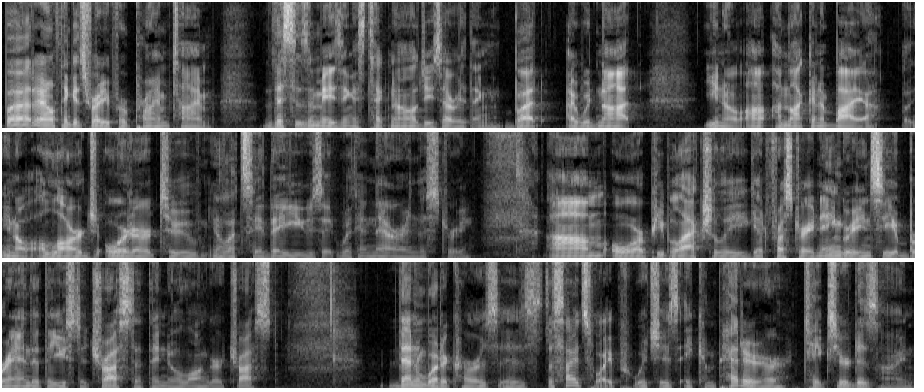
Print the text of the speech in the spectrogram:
but I don't think it's ready for prime time. This is amazing. Its technology is everything, but I would not, you know, I'm not going to buy a, you know, a large order to, you know, let's say they use it within their industry. Um, or people actually get frustrated and angry and see a brand that they used to trust that they no longer trust. Then what occurs is the sideswipe, which is a competitor takes your design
